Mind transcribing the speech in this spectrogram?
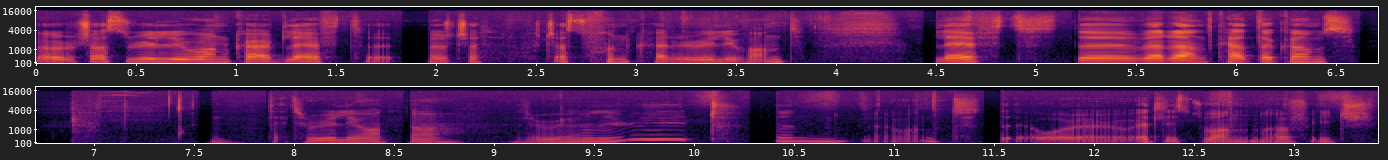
or just really one card left, uh, or just just one card I really want left, the Verdant Catacombs. That I really want now. I really I want, the, or at least one of each.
